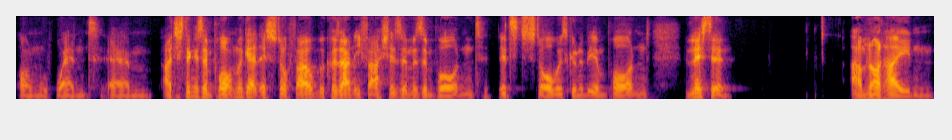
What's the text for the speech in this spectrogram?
on went. Um, I just think it's important to get this stuff out because anti-fascism is important. It's just always going to be important. And listen, I'm not hiding.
